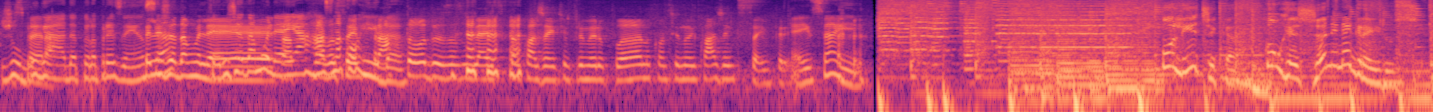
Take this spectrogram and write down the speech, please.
Ju, Esperar. obrigada pela presença. Feliz Dia da Mulher. Feliz Dia da Mulher pra, e arrasa na corrida. Para todas as mulheres que estão com a gente em primeiro plano, continuem com a gente sempre. É isso aí. Política, com Rejane Negreiros.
